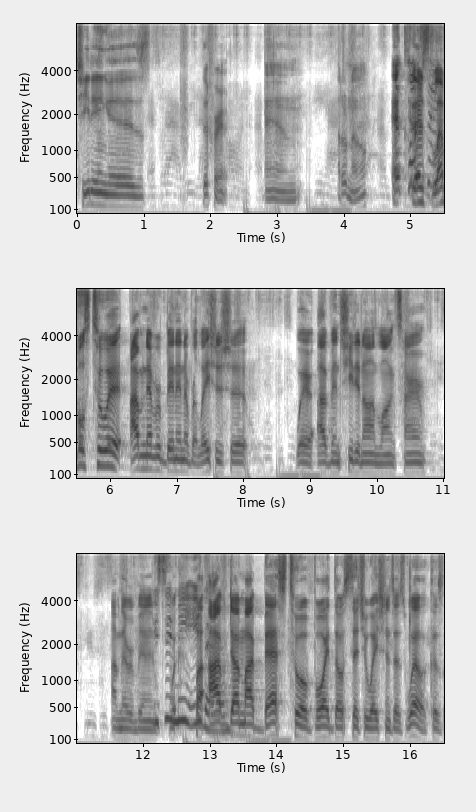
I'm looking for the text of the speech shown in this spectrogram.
cheating is different, and I don't know. And there's levels to it. I've never been in a relationship where I've been cheated on long term. I've never been. You see, with- me But. I've done my best to avoid those situations as well, because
